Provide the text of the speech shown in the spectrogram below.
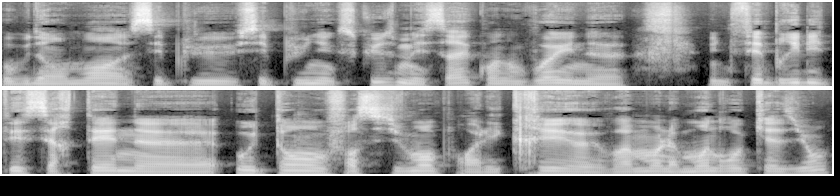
au bout d'un moment c'est plus, c'est plus une excuse. Mais c'est vrai qu'on voit une, une fébrilité certaine, autant offensivement pour aller créer vraiment la moindre occasion.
